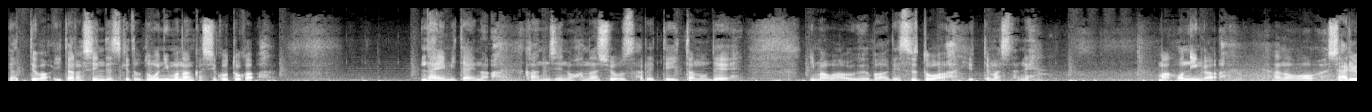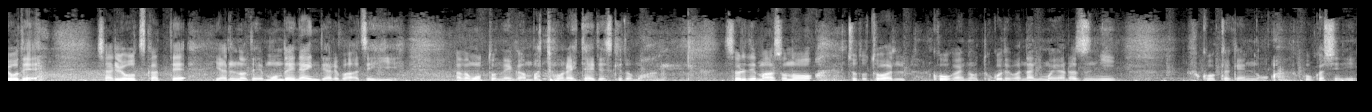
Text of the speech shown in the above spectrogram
やってはいたらしいんですけどどうにもなんか仕事がないみたいな感じの話をされていたので今はウーバーですとは言ってましたね。まあ本人があの車両で車両を使ってやるので問題ないんであればぜひあのもっとね頑張ってもらいたいですけども。それでまあそのちょっととある郊外のとこでは何もやらずに福岡県の福岡市に、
